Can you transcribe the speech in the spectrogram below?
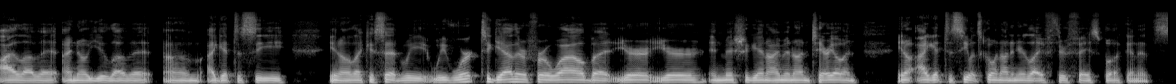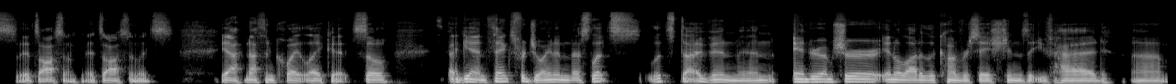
I love it. I know you love it. Um, I get to see, you know, like I said, we we've worked together for a while, but you're you're in Michigan. I'm in Ontario, and you know i get to see what's going on in your life through facebook and it's it's awesome. It's awesome. It's yeah nothing quite like it. So again thanks for joining us. Let's let's dive in man. Andrew i'm sure in a lot of the conversations that you've had um,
